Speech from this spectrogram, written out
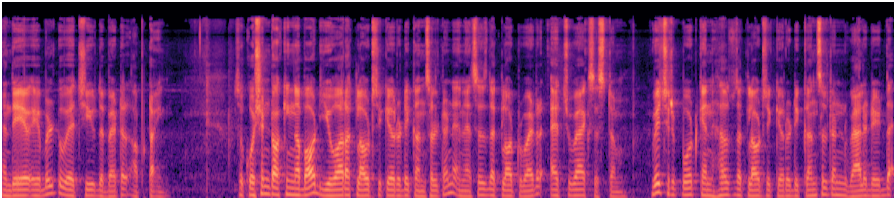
and they are able to achieve the better uptime so question talking about you are a cloud security consultant and assess the cloud provider HVAC system which report can help the cloud security consultant validate the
